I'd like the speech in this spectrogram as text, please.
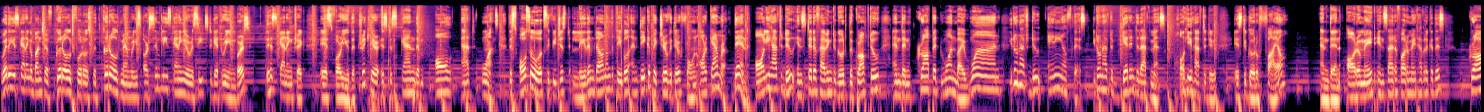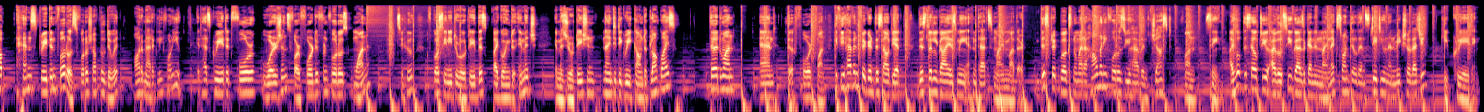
Whether you're scanning a bunch of good old photos with good old memories or simply scanning your receipts to get reimbursed, this scanning trick is for you. The trick here is to scan them all at once. This also works if you just lay them down on the table and take a picture with your phone or camera. Then all you have to do instead of having to go to the crop tool and then crop it one by one, you don't have to do any of this. You don't have to get into that mess. All you have to do is to go to file and then automate inside of automate have a look at this crop and straighten photos. Photoshop will do it automatically for you. It has created four versions for four different photos. One, two, of course you need to rotate this by going to image, image rotation, 90 degree counterclockwise. Third one, and the fourth one. If you haven't figured this out yet, this little guy is me and that's my mother. This trick works no matter how many photos you have in just one scene. I hope this helped you. I will see you guys again in my next one. Till then, stay tuned and make sure that you keep creating.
